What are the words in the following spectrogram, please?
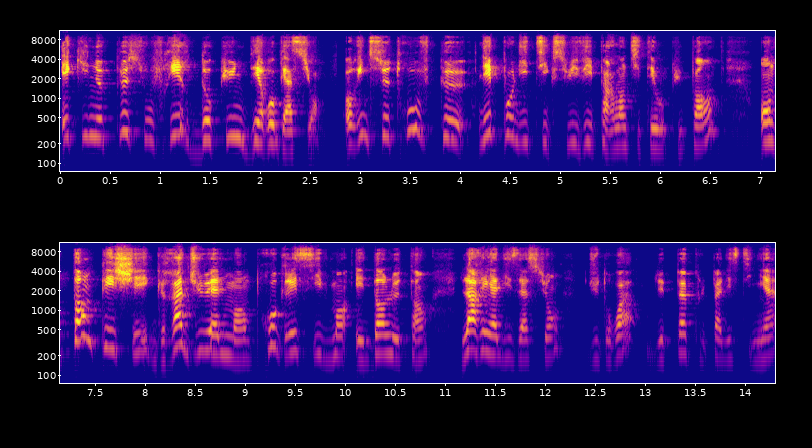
et qui ne peut souffrir d'aucune dérogation. Or, il se trouve que les politiques suivies par l'entité occupante ont empêché graduellement, progressivement et dans le temps la réalisation du droit du peuple palestinien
